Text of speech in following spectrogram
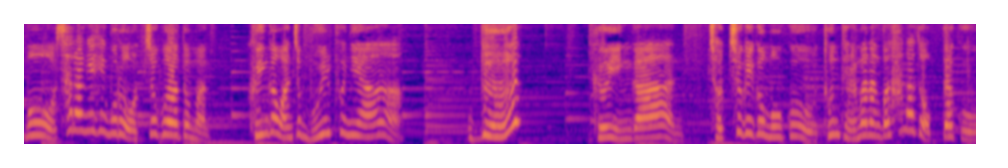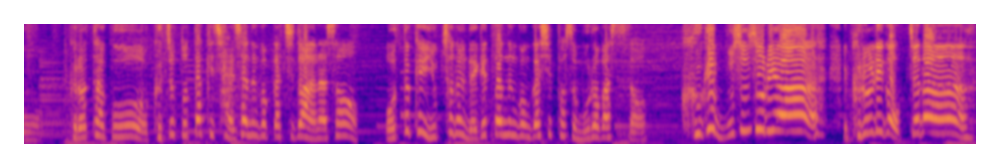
뭐 사랑의 힘으로 어쩌고 하더만 그 인간 완전 무일푼이야. 네? 그 인간 저축이고 뭐고 돈 될 만한 건 하나도 없다고. 그렇다고 그쪽도 딱히 잘 사는 것 같지도 않아서 어떻게 6천을 내겠다는 건가 싶어서 물어봤어. 그게 무슨 소리야? 그럴 리가 없잖아.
